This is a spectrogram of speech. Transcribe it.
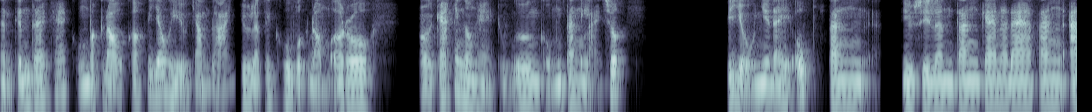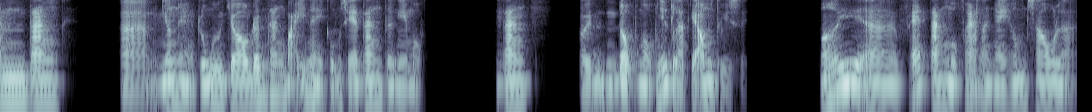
nền kinh tế khác cũng bắt đầu có cái dấu hiệu chậm lại như là cái khu vực đồng Euro, rồi các cái ngân hàng trung ương cũng tăng lãi suất. Ví dụ như đấy Úc tăng, New Zealand tăng, Canada tăng, Anh tăng, à, Ngân hàng Trung ương châu Âu đến tháng 7 này cũng sẽ tăng từ ngày 1 tăng. Rồi đột ngột nhất là cái ông Thụy Sĩ mới, à, Fed tăng một phát là ngày hôm sau là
